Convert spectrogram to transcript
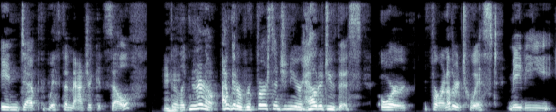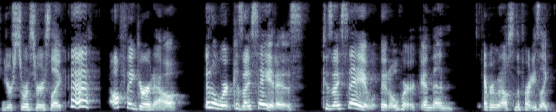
in depth with the magic itself. They're Mhm. like, no, no, no, I'm going to reverse engineer how to do this. Or for another twist, maybe your sorcerer's like, eh, I'll figure it out. It'll work because I say it is. Because I say it, it'll work. And then everyone else in the party's like,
